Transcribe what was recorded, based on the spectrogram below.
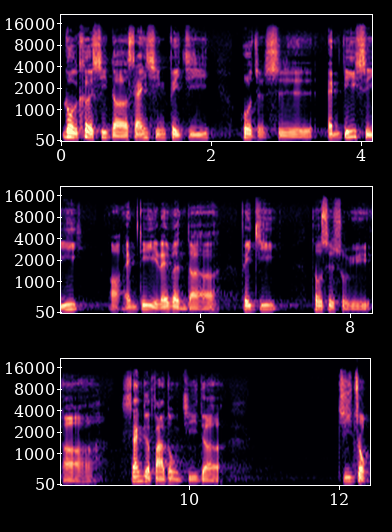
洛克希德三星飞机，或者是 MD 十一哦，MD eleven 的飞机，都是属于啊、呃、三个发动机的机种。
